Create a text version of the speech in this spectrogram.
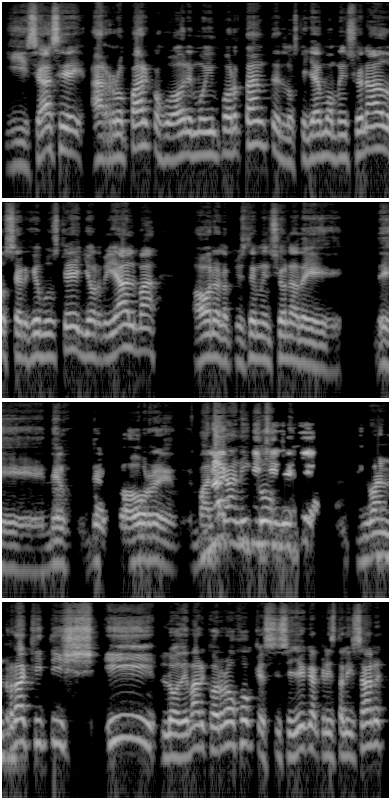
y se hace arropar con jugadores muy importantes, los que ya hemos mencionado, Sergio Busquets, Jordi Alba, ahora lo que usted menciona de, del, jugador eh, balcánico, Iván Rakitic y lo de Marco Rojo, que si se llega a cristalizar,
